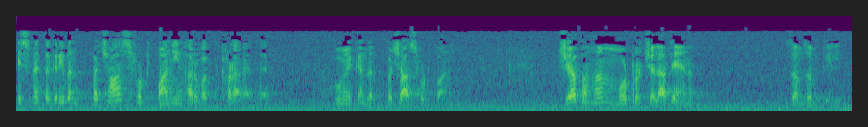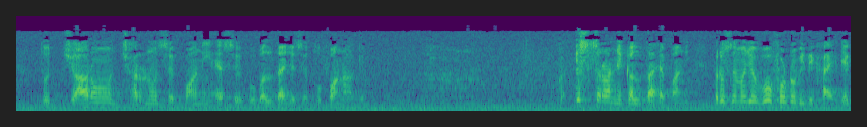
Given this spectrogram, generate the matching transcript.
اس میں تقریباً پچاس فٹ پانی ہر وقت کھڑا رہتا ہے۔ کنویں کے اندر پچاس فٹ پانی۔ جب ہم موٹر چلاتے ہیں نا، زمزم کے لیے، تو چاروں جھرنوں سے پانی ایسے ابلتا ہے جیسے طوفان آ گیا۔ اس طرح نکلتا ہے پانی۔ پھر اس نے مجھے وہ فوٹو بھی دکھائے، ایک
